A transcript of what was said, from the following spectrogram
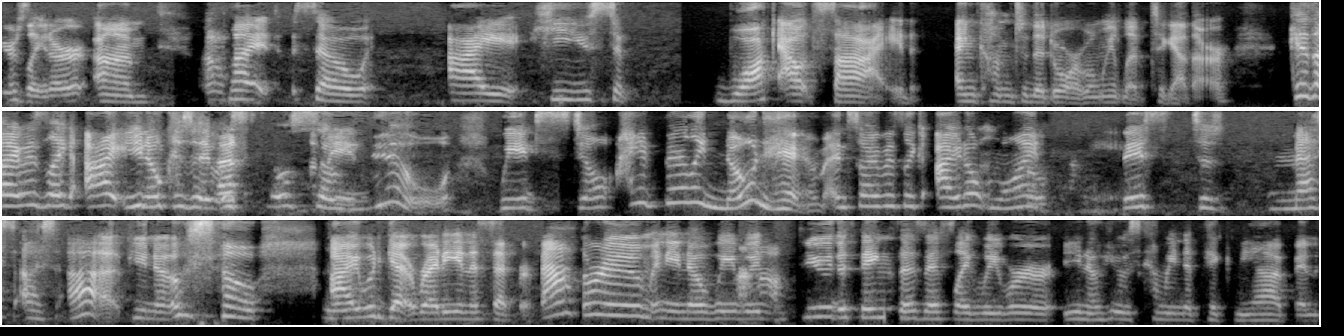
years later. Um, oh. But so I, he used to walk outside and come to the door when we lived together because I was like, I, you know, because it was still so amazing. new. We had still, I had barely known him. And so I was like, I don't want so this to mess us up, you know? So. I would get ready in a separate bathroom and, you know, we would uh-huh. do the things as if like we were, you know, he was coming to pick me up. And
